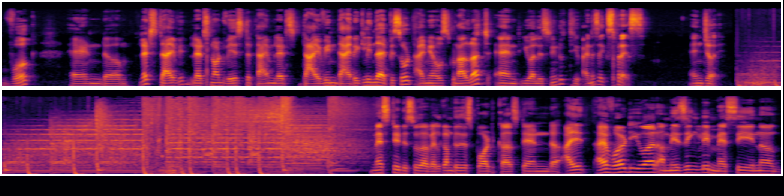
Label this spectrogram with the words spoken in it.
work. And um, let's dive in. Let's not waste the time. Let's dive in directly in the episode. I'm your host Kunal Raj and you are listening to Three Viners Express. Enjoy. Mesty D'Souza, welcome to this podcast. And uh, I I've heard you are amazingly messy in a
